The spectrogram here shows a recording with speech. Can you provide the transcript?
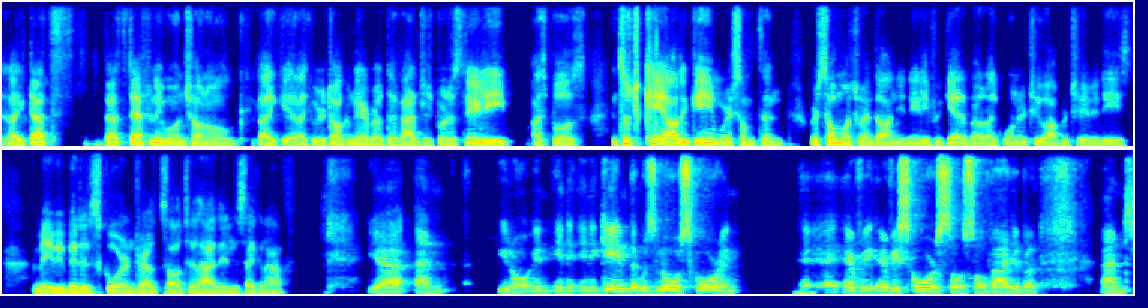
like that's that's definitely one Sean Og, like like we were talking there about the advantage, but it's nearly I suppose in such a chaotic game where something where so much went on, you nearly forget about like one or two opportunities, maybe a bit of scoring drought Salthill had in the second half. Yeah, and you know, in, in, in a game that was low scoring, uh, every every score is so so valuable, and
